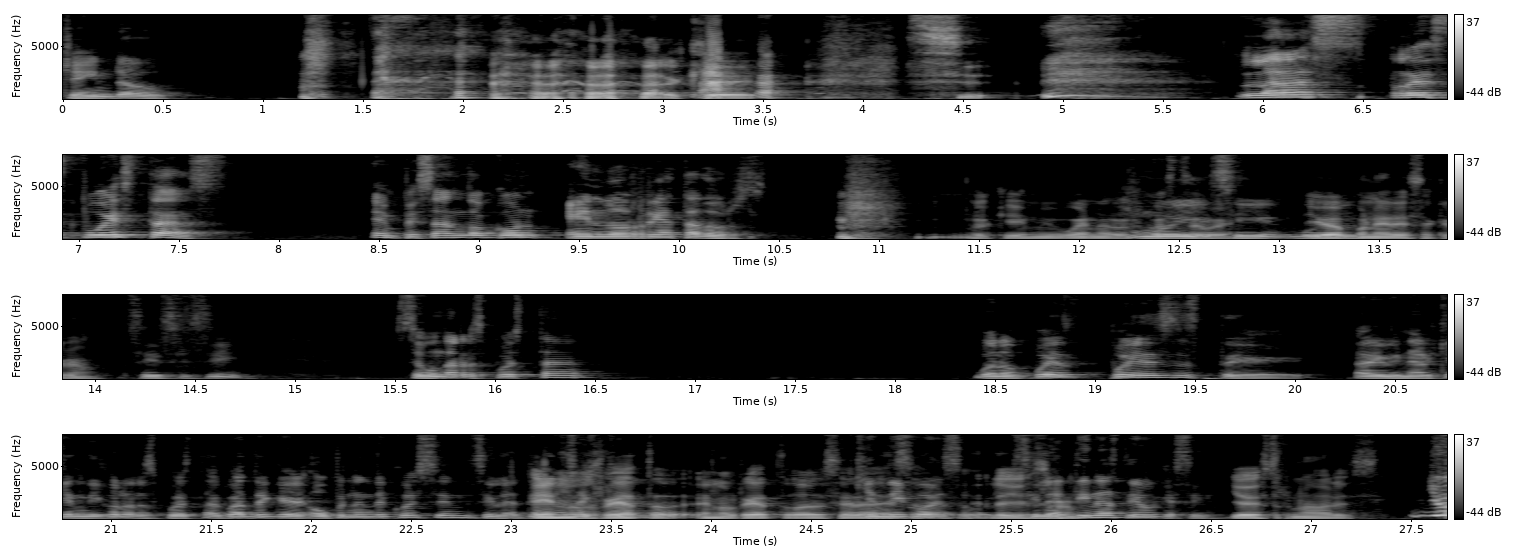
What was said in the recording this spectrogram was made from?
Jane Doe. ok. Sí. Las respuestas. Empezando con En los Reatadores. Ok, muy buena respuesta, Muy, Yo Iba a poner esa, creo. Sí, sí, sí. Segunda respuesta. Bueno, puedes, puedes este, adivinar quién dijo la respuesta. Acuérdate que open the question, si la En los, riato, en los era ¿Quién dijo eso? Si Yoyos la tienes, te digo que sí. Yoyos tronadores. ¡Yo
